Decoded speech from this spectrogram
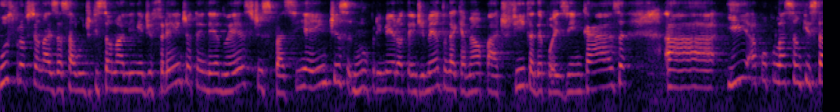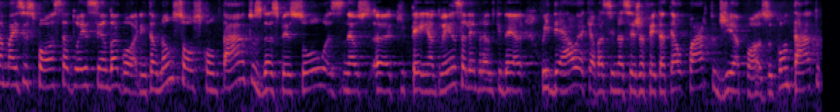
os profissionais da saúde que estão na linha de frente atendendo estes pacientes, no primeiro atendimento, né, que a maior parte fica depois em casa, e a população que está mais exposta adoecendo agora. Então, não só os contatos das pessoas, né, uh, que têm a doença, lembrando que o ideal é que a vacina seja feita até o quarto dia após o contato,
